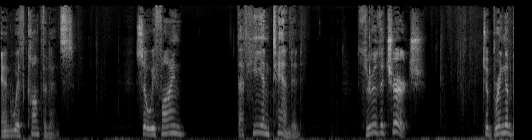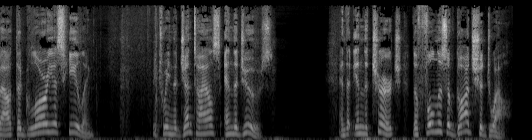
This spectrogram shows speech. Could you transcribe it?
and with confidence. So we find that he intended, through the church, to bring about the glorious healing between the Gentiles and the Jews, and that in the church the fullness of God should dwell.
